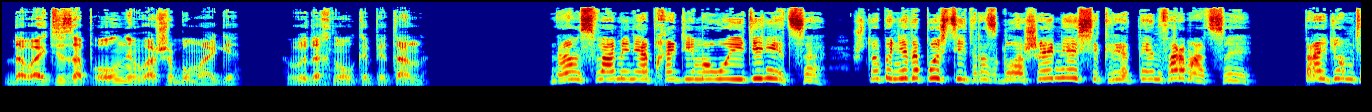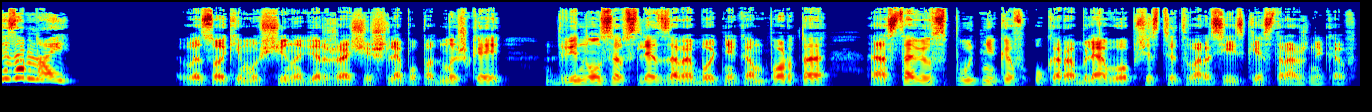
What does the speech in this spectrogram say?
давайте заполним ваши бумаги», — выдохнул капитан. «Нам с вами необходимо уединиться, чтобы не допустить разглашения секретной информации. Пройдемте за мной». Высокий мужчина, держащий шляпу под мышкой, двинулся вслед за работником порта, оставив спутников у корабля в обществе тварсийских стражников.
